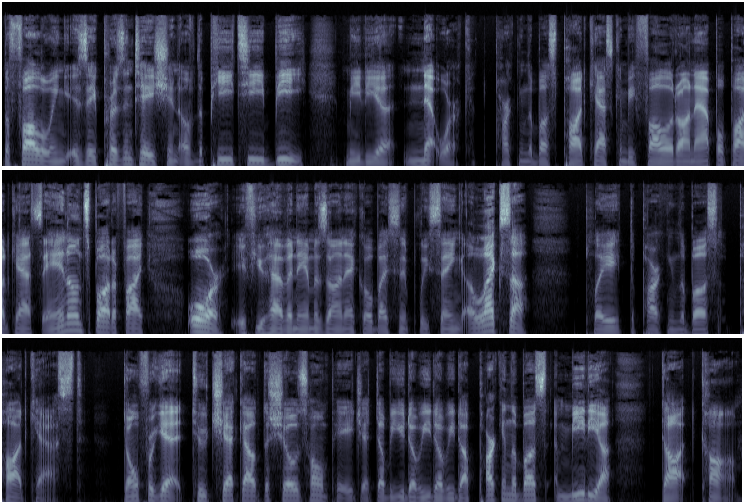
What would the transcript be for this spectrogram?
The following is a presentation of the PTB Media Network. Parking the Bus podcast can be followed on Apple Podcasts and on Spotify, or if you have an Amazon Echo, by simply saying, Alexa, play the Parking the Bus podcast. Don't forget to check out the show's homepage at www.parkingthebusmedia.com.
